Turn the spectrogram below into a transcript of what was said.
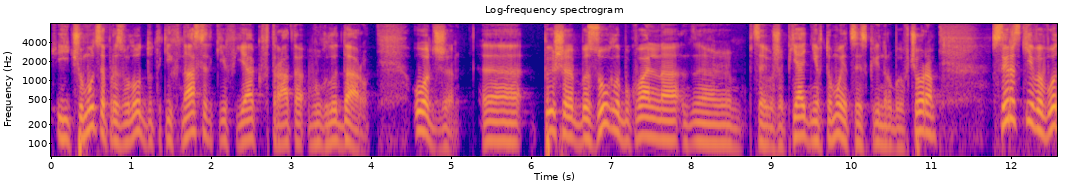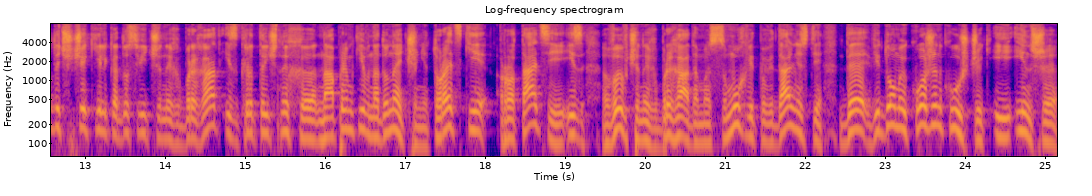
і чому це призвело до таких наслідків, як втрата вугледару. Отже, е, пише Безугло, буквально е, це вже 5 днів тому, я цей скрін робив вчора. Сирський виводить ще кілька досвідчених бригад із критичних е, напрямків на Донеччині. Турецькі ротації із вивчених бригадами смуг відповідальності, де відомий кожен кущик і інше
